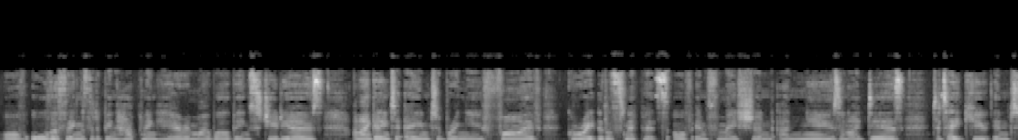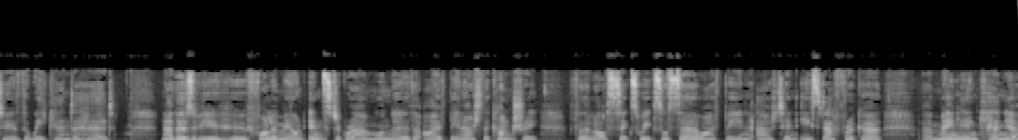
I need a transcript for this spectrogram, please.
of all the things that have been happening here in my well-being studios. And I'm going to aim to bring you five great little snippets of information and news and ideas to take you into the weekend ahead. Now, those of you who follow me on Instagram will know that I've been out of the country for the last six weeks or so. I've been out in East Africa, uh, mainly in Kenya,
